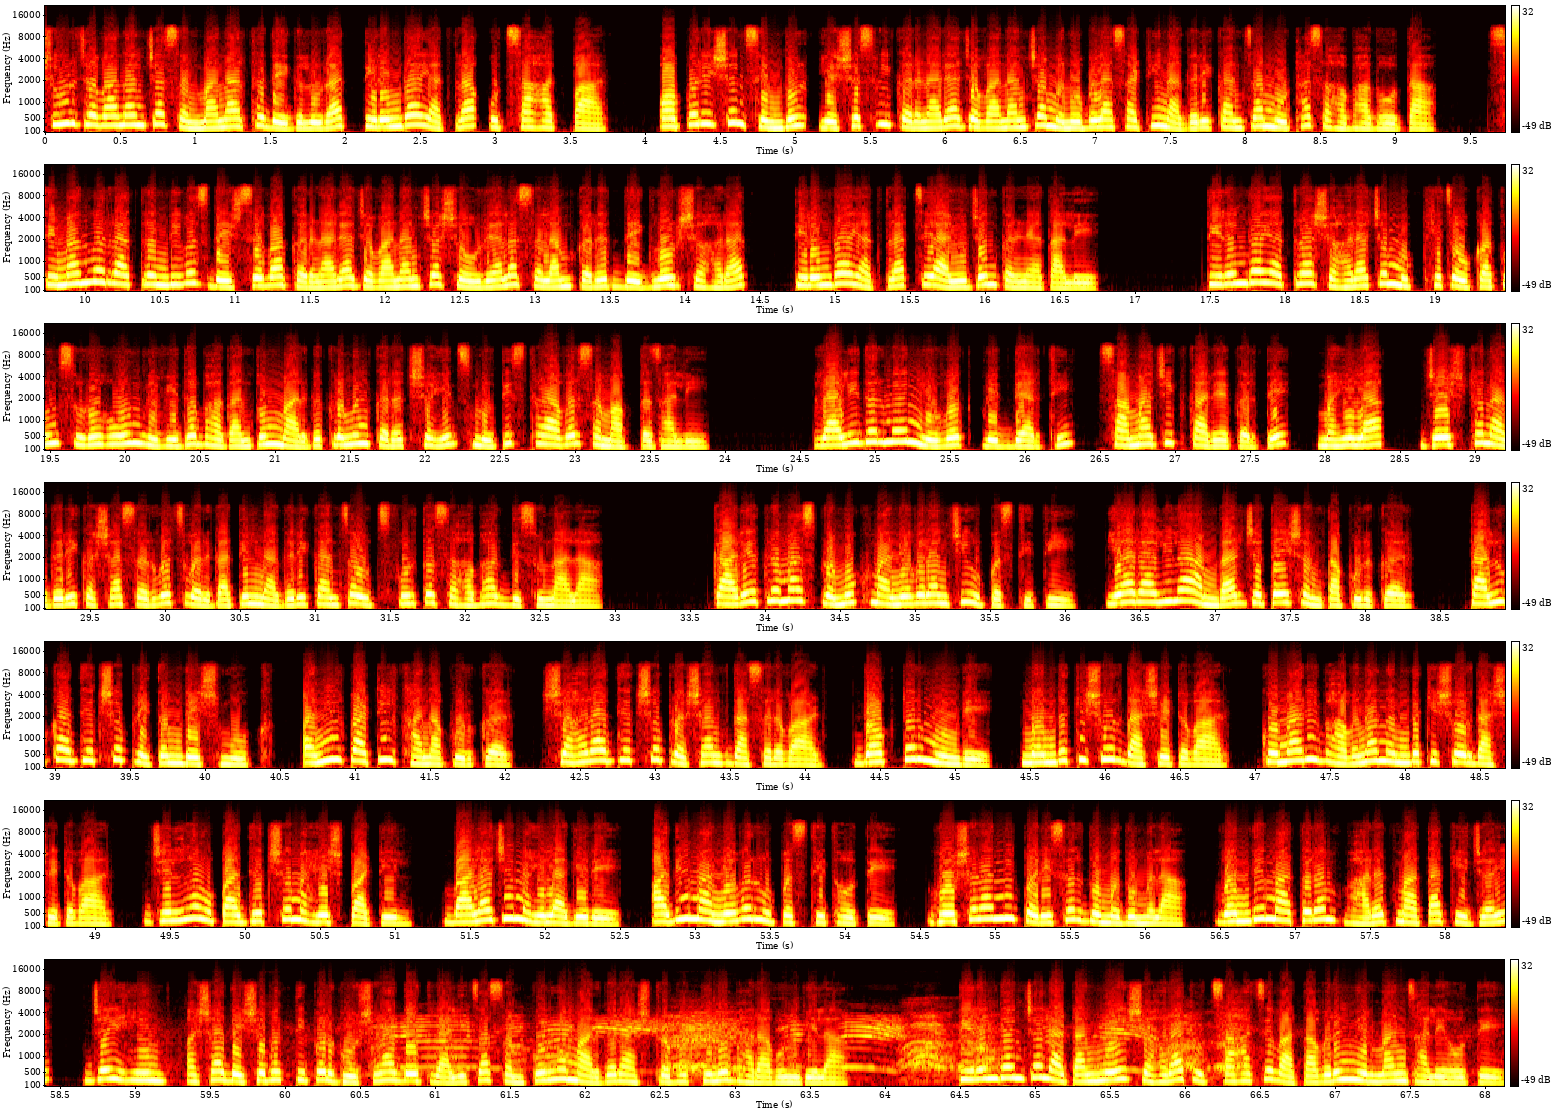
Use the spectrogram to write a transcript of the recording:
शूर जवानांच्या सन्मानार्थ देगलुरात तिरंगा यात्रा उत्साहात पार. ऑपरेशन सिंदूर यशस्वी करणाऱ्या जवानांच्या मनोबलासाठी नागरिकांचा मोठा सहभाग होता. सीमांवर रात्रंदिवस देशसेवा करणाऱ्या जवानांच्या शौर्याला सलाम करत देगलूर शहरात तिरंगा यात्राचे आयोजन करण्यात आले. तिरंगा यात्रा शहराच्या मुख्य चौकातून सुरू होऊन विविध भागांतून मार्गक्रमण करत शहीद स्मृतीस्थळावर समाप्त झाली. रॅली दरम्यान युवक विद्यार्थी सामाजिक कार्यकर्ते महिला ज्येष्ठ नागरिक अशा सर्वच वर्गातील नागरिकांचा उत्स्फूर्त सहभाग दिसून आला. कार्यक्रमास प्रमुख मान्यवरांची उपस्थिती या रॅलीला आमदार जतेश अंतापूरकर तालुकाध्यक्ष प्रीतम देशमुख अनिल पाटील खानापूरकर शहराध्यक्ष प्रशांत दासरवाड डॉक्टर मुंडे नंदकिशोर दाशेटवार कुमारी भावना नंदकिशोर दाशेटवार जिल्हा उपाध्यक्ष महेश पाटील बालाजी महिलागिरे आदी मान्यवर उपस्थित होते. घोषणांनी परिसर दुमदुमला. वंदे मातरम भारत माता की जय. जय हिंद. अशा देशभक्तीपर घोषणा देत रॅलीचा संपूर्ण मार्ग राष्ट्रभक्तीने भारावून गेला. तिरंग्यांच्या लाटांमुळे शहरात उत्साहाचे वातावरण निर्माण झाले होते.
